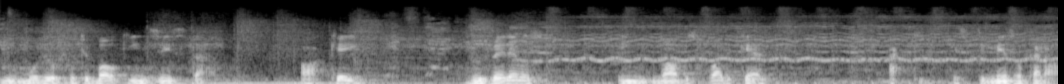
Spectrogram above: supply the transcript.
e o mundo do futebol quinzista, ok? Nos veremos em novos podcasts aqui, neste mesmo canal.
